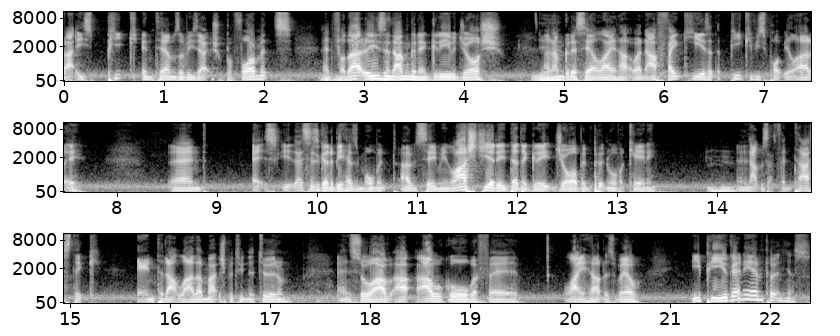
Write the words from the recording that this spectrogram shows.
at his peak in terms of his actual performance, and for mm-hmm. that reason, I'm going to agree with Josh, Yeah. and I'm going to say a Lionheart win. I think he is at the peak of his popularity, and it's this is going to be his moment. I would say. I mean, last year he did a great job in putting over Kenny Mm-hmm. and that was a fantastic end to that ladder match between the two of them. And so I, I, I will go with uh, Lionheart as well. EP, you got any input in this?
